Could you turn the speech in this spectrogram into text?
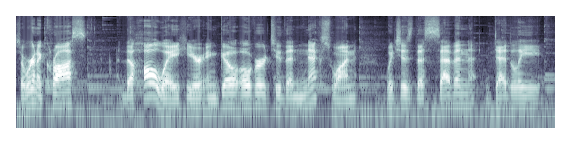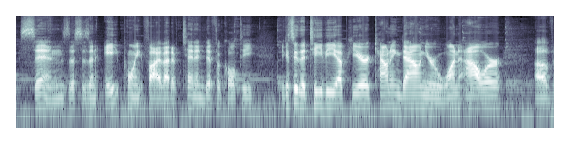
So we're gonna cross the hallway here and go over to the next one, which is the seven deadly sins. This is an 8.5 out of 10 in difficulty. You can see the TV up here counting down your one hour of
